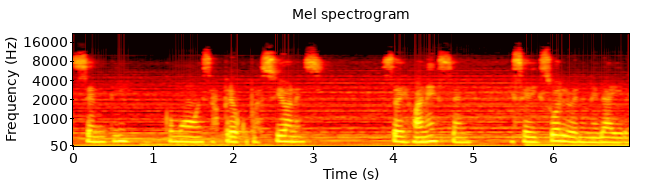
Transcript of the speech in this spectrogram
Sentí como esas preocupaciones se desvanecen y se disuelven en el aire.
